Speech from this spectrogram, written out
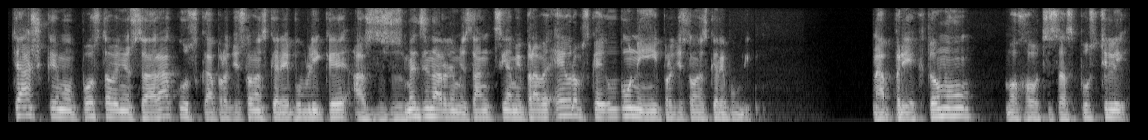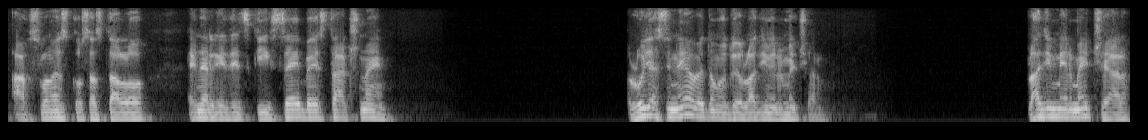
ťažkému postaveniu sa Rakúska proti Slovenskej republike a s, s medzinárodnými sankciami práve Európskej únii proti Slovenskej republike. Napriek tomu Mochovci sa spustili a Slovensko sa stalo energeticky sebestačné. Ľudia si neuvedomujú, to je Vladimír Mečiar. Vladimír Mečiar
